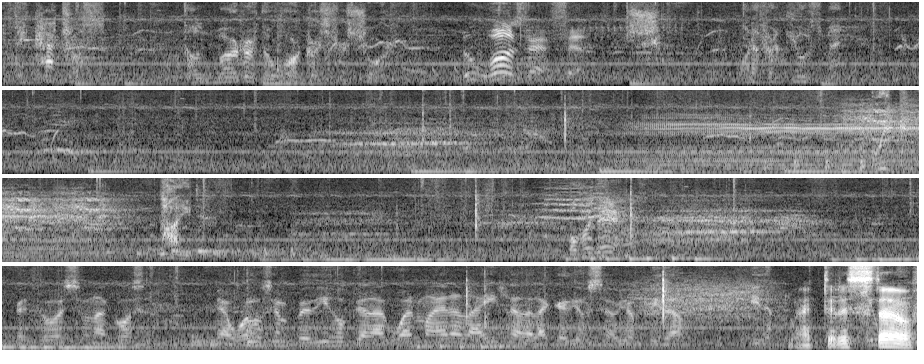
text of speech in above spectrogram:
If they catch us, they'll murder the workers for sure. Who was that fella? One of her Hercule's men. Quick! Hide. Over there. Te voy a decir una cosa. Mi abuelo siempre dijo que la Guarma era la isla de la que Dios se había olvidado. Y después Back to the stuff.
